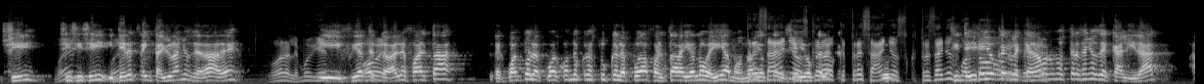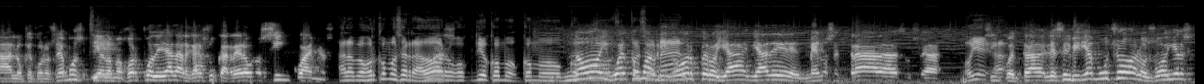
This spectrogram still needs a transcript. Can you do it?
Sí, sí, sí, sí, y tiene 31 años de edad, ¿eh? Órale, muy bien. Y fíjate, todavía le falta, ¿De cuánto le cuándo crees tú que le pueda faltar? Ayer lo veíamos, ¿no? Tres años, creo que, tres años, tres años. Si te dije yo que le quedaban unos tres años de calidad a lo que conocemos y a lo mejor podría alargar su carrera unos cinco años. A lo mejor como cerrador, o, como, como, No, igual como abridor, pero ya, ya de menos entradas, o sea, Oye, cinco entradas. Le serviría mucho a los Dodgers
